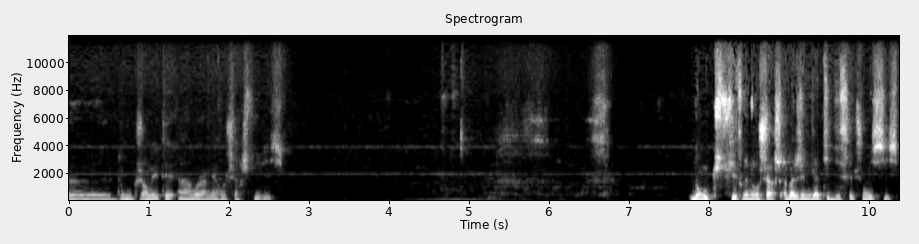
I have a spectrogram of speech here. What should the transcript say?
Euh, donc j'en étais à voilà, mes recherches suivies. Donc, suivre une recherche. Ah bah, J'ai mis la petite description ici.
